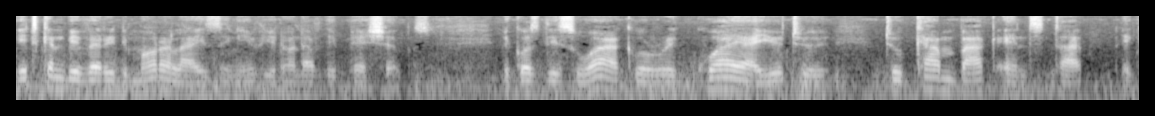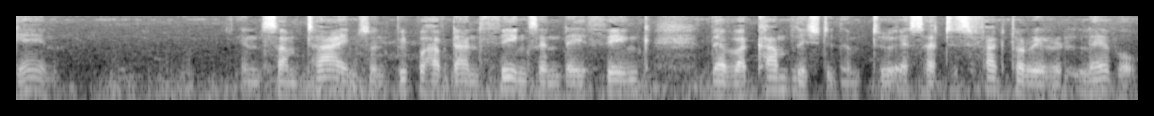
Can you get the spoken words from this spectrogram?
it can be very demoralizing if you don't have the patience because this work will require you to to come back and start again and sometimes when people have done things and they think they've accomplished them to a satisfactory level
